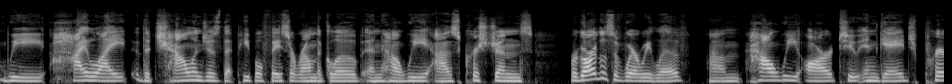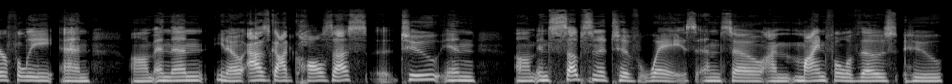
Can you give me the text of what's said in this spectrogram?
we highlight the challenges that people face around the globe and how we as Christians regardless of where we live um how we are to engage prayerfully and um and then you know as God calls us uh, to in um, in substantive ways and so I'm mindful of those who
